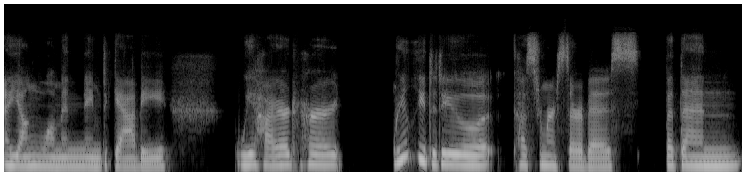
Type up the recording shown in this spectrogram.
a young woman named Gabby. We hired her really to do customer service, but then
